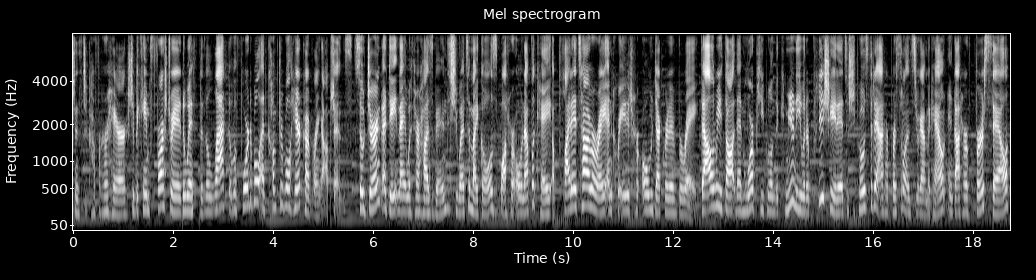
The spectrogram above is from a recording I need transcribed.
to cover her hair, she became frustrated with the lack of affordable and comfortable hair covering options. So during a date night with her husband, she went to Michael's, bought her own applique, applied it to a beret, and created her own decorative beret. Valeri thought that more people in the community would appreciate it, so she posted it on her personal Instagram account and got her first sale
